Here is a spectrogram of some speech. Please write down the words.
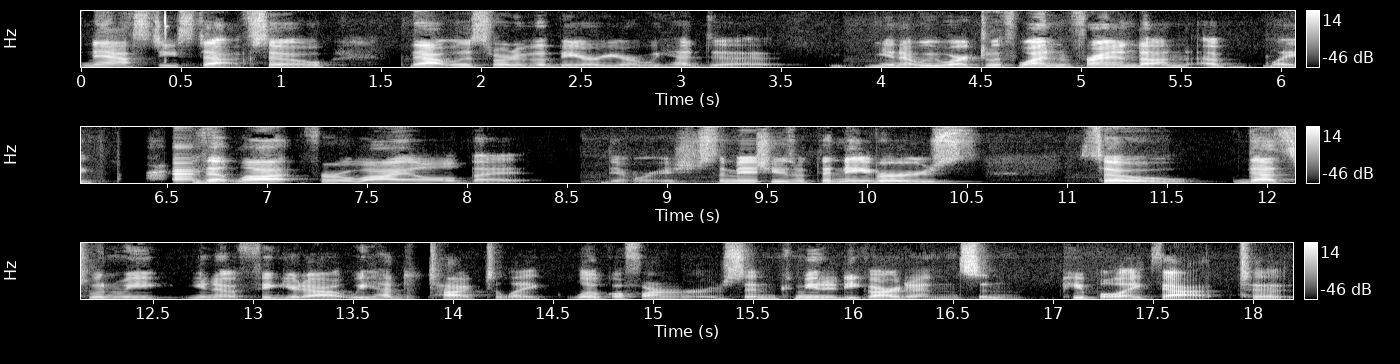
nasty stuff. So that was sort of a barrier we had to, you know, we worked with one friend on a like private lot for a while, but there were issues, some issues with the neighbors. So that's when we, you know, figured out we had to talk to like local farmers and community gardens and people like that to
